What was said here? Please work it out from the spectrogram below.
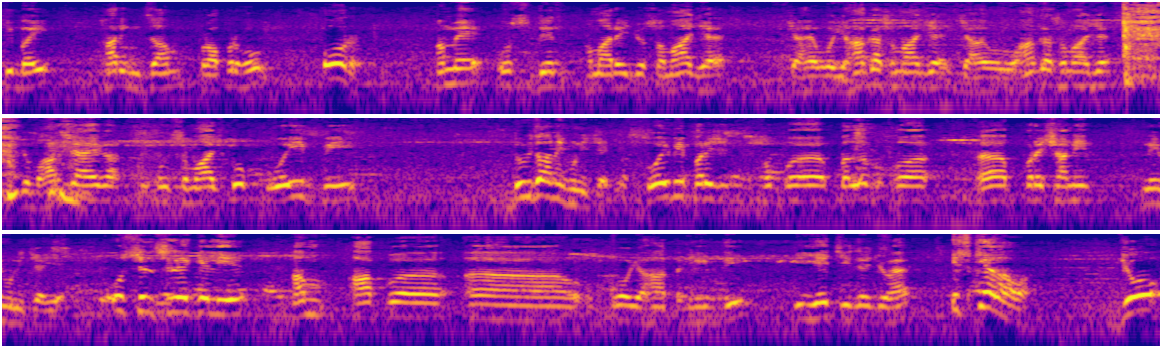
کہ بھائی، ہر انتظام پراپر ہو اور ہمیں اس دن ہمارے جو سماج ہے، چاہے وہ یہاں کا سماج ہے، چاہے وہ وہاں کا سماج ہے، جو باہر سے آئے گا، ان سماج کو کوئی بھی دودھا نہیں ہونی چاہیے۔ کوئی بھی مطلب پریشانی نہیں ہونی چاہیے۔ اس سلسلے کے لیے ہم آپ کو یہاں تکلیف دی کہ یہ چیزیں جو ہے، اس کے علاوہ جو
